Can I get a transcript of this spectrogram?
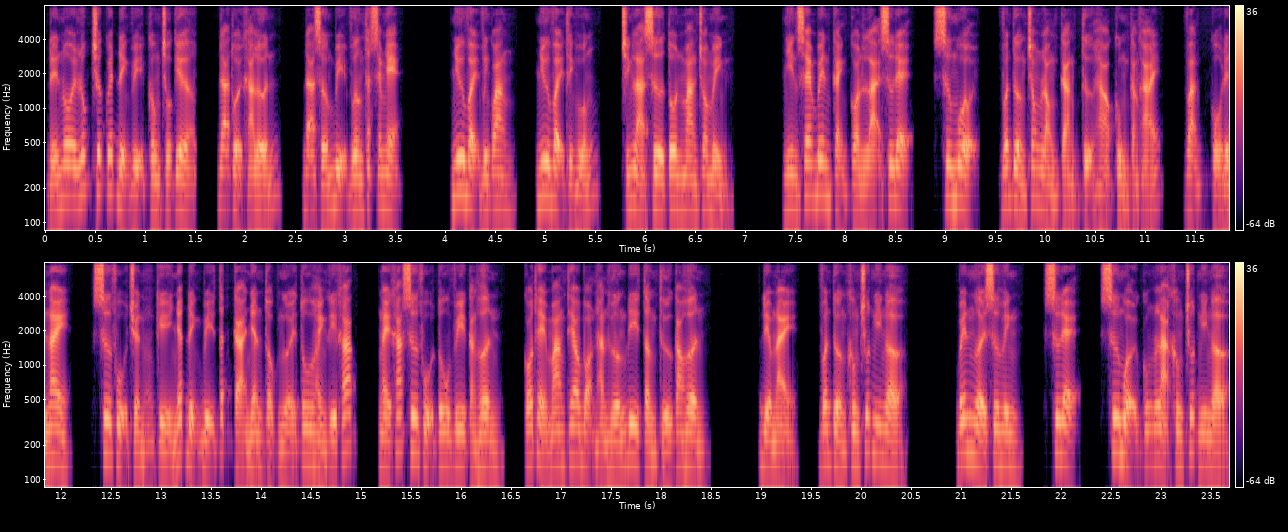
đến nôi lúc trước quyết định vị công chúa kia, đã tuổi khá lớn, đã sớm bị vương thất xem nhẹ. Như vậy vinh quang, như vậy tình huống, chính là sư tôn mang cho mình. Nhìn xem bên cạnh còn lại sư đệ, sư muội, vân tưởng trong lòng càng tự hào cùng càng khái, vạn cổ đến nay sư phụ truyền kỳ nhất định bị tất cả nhân tộc người tu hành ghi khác ngày khác sư phụ tu vi càng hơn, có thể mang theo bọn hắn hướng đi tầng thứ cao hơn. Điểm này, vân tưởng không chút nghi ngờ. Bên người sư minh sư đệ, sư muội cũng là không chút nghi ngờ.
